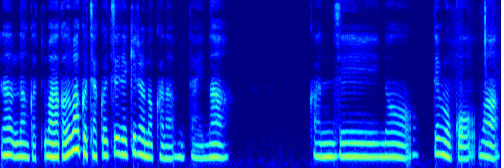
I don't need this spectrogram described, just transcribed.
ななんか、まあなんかうまく着地できるのかな、みたいな感じの、でもこう、まあ、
